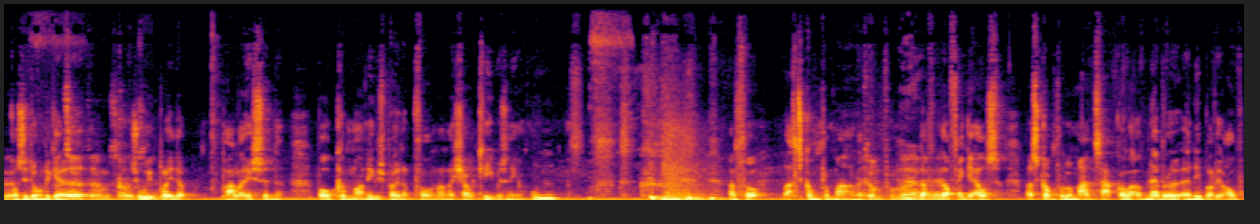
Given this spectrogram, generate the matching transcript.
because they don't want to get hurt. So we yeah. played at Palace and the ball come man, he was playing up front and I shout keepers and he went, "Mm." I thought, that's come from innit?" Come from that, Nothing, yeah. nothing else. That's come from a mad tackle that I've never hurt anybody of.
